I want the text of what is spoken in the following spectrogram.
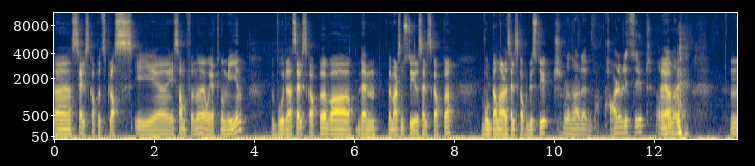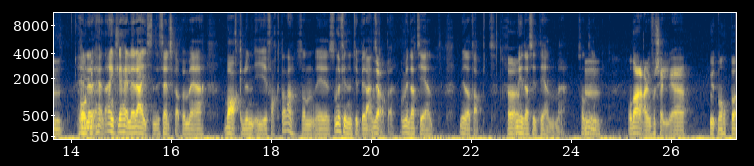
Eh, selskapets plass i, i samfunnet og i økonomien. Hvor er selskapet? Hva, hvem, hvem er det som styrer selskapet? Hvordan er det selskapet blir styrt? Hvordan har det, har det blitt styrt? Ja. Mm. Hele, he- det er egentlig hele reisen til selskapet med bakgrunn i fakta. da sånn i, Som du finner typ i regnskapet. Hvor mye det har tjent, hvor mye det har tapt, Ja. hvor mye det har sittet igjen med. Sånne ting. Og der er det jo forskjellige Uten å hoppe,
